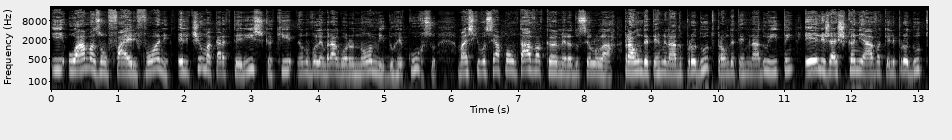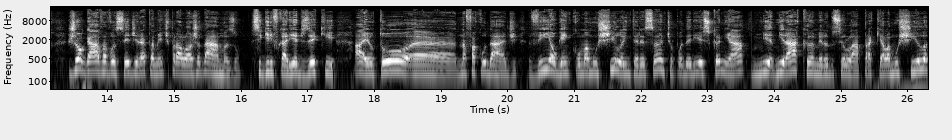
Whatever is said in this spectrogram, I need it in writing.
E o Amazon Fire Phone, ele tinha uma característica que eu não vou lembrar agora o nome do recurso, mas que você apontava a câmera do celular para um determinado produto, para um determinado item, ele já escaneava aquele produto, jogava você diretamente para a loja da Amazon. Significaria dizer que, ah, eu tô é, eh, na faculdade vi alguém com uma mochila interessante, eu poderia escanear, mirar a câmera do celular para aquela mochila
